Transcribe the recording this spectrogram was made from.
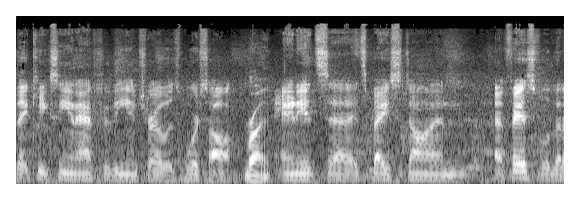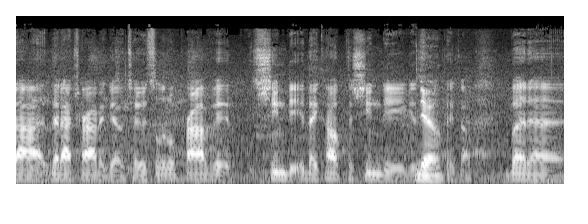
that kicks in after the intro is Warsaw. Right. And it's uh, it's based on a festival that I that I try to go to. It's a little private shindig. They call it the shindig. Is Yeah. what they call. It. But uh,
